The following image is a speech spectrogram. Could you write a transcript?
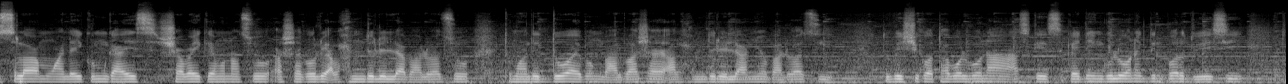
আসসালামু আলাইকুম গাইস, সবাই কেমন আছো? আশা করি আলহামদুলিল্লাহ ভালো আছো। তোমাদের দোয়া এবং ভালোবাসায় আলহামদুলিল্লাহ আমিও ভালো আছি। তো বেশি কথা বলব না, আজকে স্কেটিংগুলো অনেক দিন পরে ধুয়েছি। তো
